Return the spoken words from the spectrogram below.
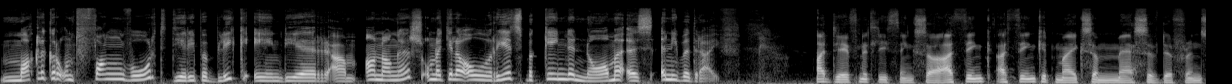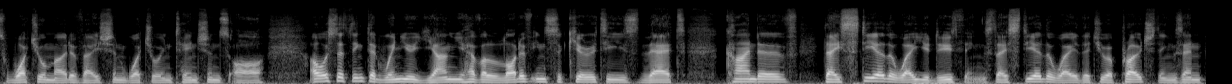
makliker ontvang word deur die publiek en deur um aanhangers omdat jy al reeds bekende name is in die bedryf? I definitely think so. I think I think it makes a massive difference what your motivation, what your intentions are. I also think that when you're young, you have a lot of insecurities that kind of they steer the way you do things. They steer the way that you approach things and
